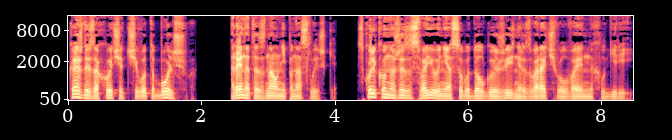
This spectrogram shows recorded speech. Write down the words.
Каждый захочет чего-то большего. Рен это знал не понаслышке. Сколько он уже за свою не особо долгую жизнь разворачивал военных лагерей?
